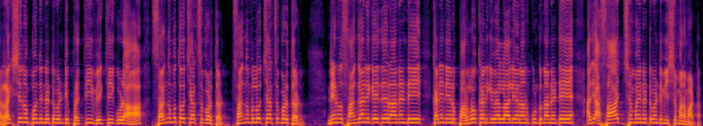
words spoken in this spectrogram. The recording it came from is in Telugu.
రక్షణ పొందినటువంటి ప్రతి వ్యక్తి కూడా సంఘముతో చేర్చబడతాడు. సంఘములో చేర్చబడతాడు. నేను సంఘానికైతే రానండి కానీ నేను పరలోకానికి వెళ్ళాలి అని అనుకుంటున్నానంటే అది అసాధ్యమైనటువంటి విషయం అన్నమాట.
